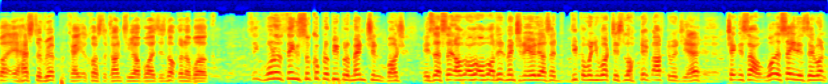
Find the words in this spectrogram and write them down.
but it has to replicate across the country. Otherwise, it's not going to work. I think one of the things a couple of people have mentioned, Baj, is I said I, I, I did mention it earlier. I said, Deepa, when you watch this live afterwards, yeah, check this out. What they're saying is they want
